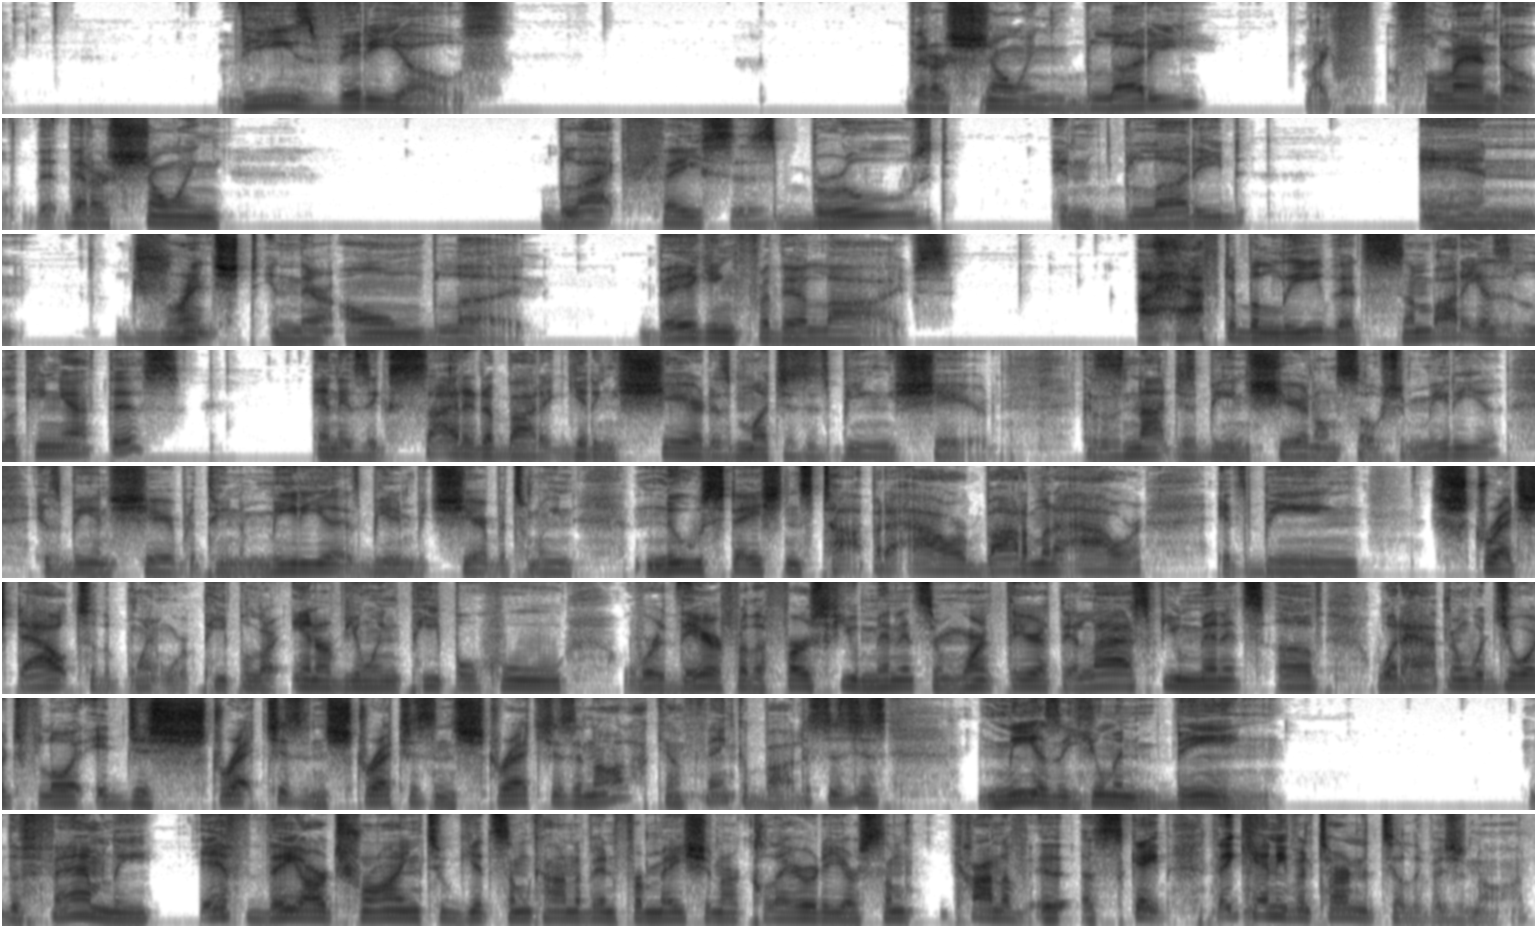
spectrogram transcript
these videos that are showing bloody, like Philando, that, that are showing black faces bruised and bloodied and drenched in their own blood, begging for their lives. I have to believe that somebody is looking at this and is excited about it getting shared as much as it's being shared. Because it's not just being shared on social media, it's being shared between the media, it's being shared between news stations, top of the hour, bottom of the hour. It's being stretched out to the point where people are interviewing people who were there for the first few minutes and weren't there at the last few minutes of what happened with George Floyd. It just stretches and stretches and stretches. And all I can think about, this is just me as a human being. The family, if they are trying to get some kind of information or clarity or some kind of escape, they can't even turn the television on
